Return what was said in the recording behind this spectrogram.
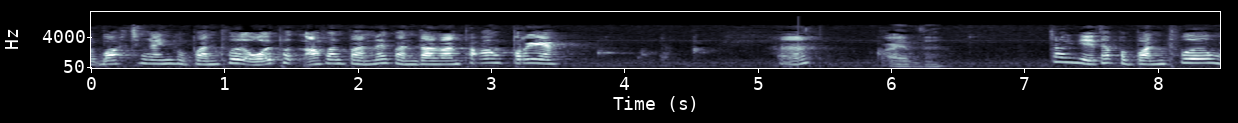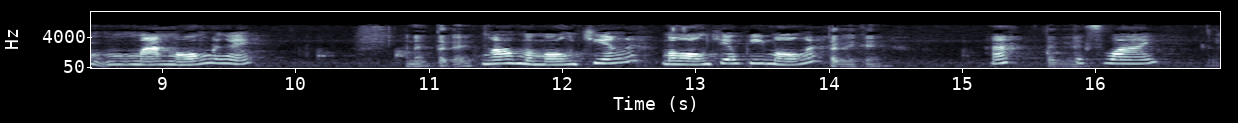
របស់ឆ្ងាញ់ប្រព័ន្ធធ្វើអូយផឹកអស់ប៉ុណ្ណឹងដែរប៉ុន្តែបានផឹកអស់ព្រះហ៎ផ្អែមតាចង់និយាយថាប្រព័ន្ធធ្វើប្រហែលម៉ោងហ្នឹងឯងអាហ្នឹងទឹកអីងោះ1ម៉ោងជាងណា1ម៉ោងជាង2ម៉ោងណាទឹកអីគេហ៎ទឹកអីទឹកស្វាយទឹក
